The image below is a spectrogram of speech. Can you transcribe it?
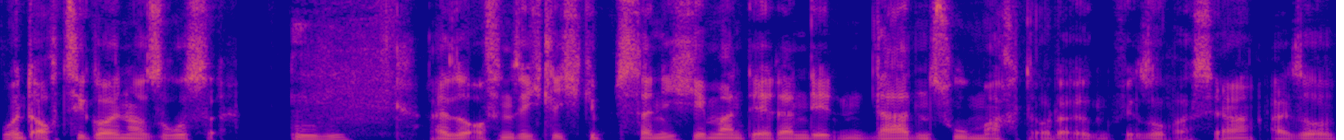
Und auch Zigeunersoße. Mhm. Also offensichtlich gibt es da nicht jemand, der dann den Laden zumacht oder irgendwie sowas, ja. Also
